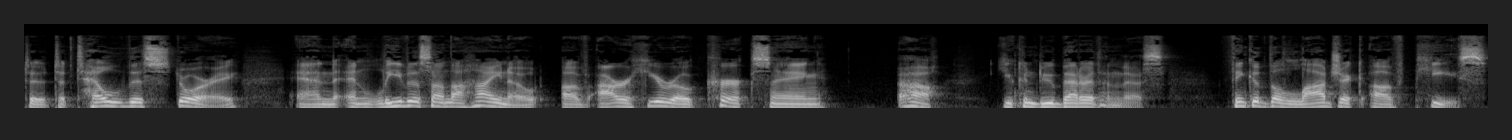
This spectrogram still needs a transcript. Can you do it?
to, to tell this story, and, and leave us on the high note of our hero Kirk saying, Oh, you can do better than this. Think of the logic of peace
